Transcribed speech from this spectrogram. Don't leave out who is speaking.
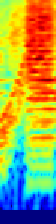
Speaker 1: What?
